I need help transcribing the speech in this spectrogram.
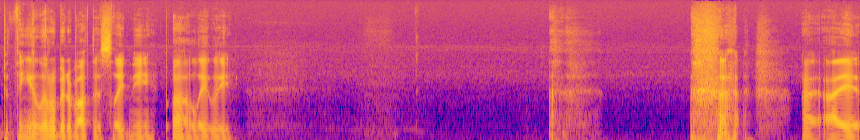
been thinking a little bit about this lately. Uh, lately, I, I,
